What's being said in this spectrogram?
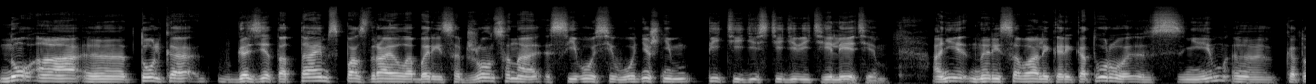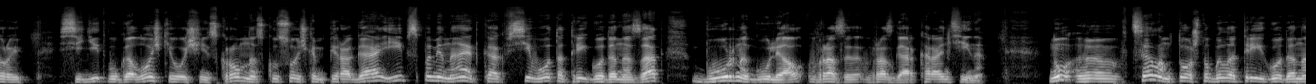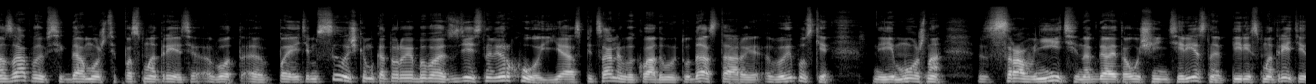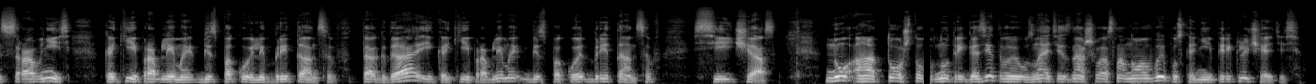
Ну а э, только газета «Таймс» поздравила Бориса Джонсона с его сегодняшним 59-летием. Они нарисовали карикатуру с ним, э, который сидит в уголочке очень скромно с кусочком пирога и вспоминает, как всего-то три года назад бурно гулял в, раз, в разгар карантина. Ну, э, в целом, то, что было три года назад, вы всегда можете посмотреть вот э, по этим ссылочкам, которые бывают здесь наверху. Я специально выкладываю туда старые выпуски, и можно сравнить, иногда это очень интересно, пересмотреть и сравнить, какие проблемы беспокоили британцев тогда и какие проблемы беспокоят британцев сейчас. Ну, а то, что внутри газеты, вы узнаете из нашего основного выпуска, не переключайтесь.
